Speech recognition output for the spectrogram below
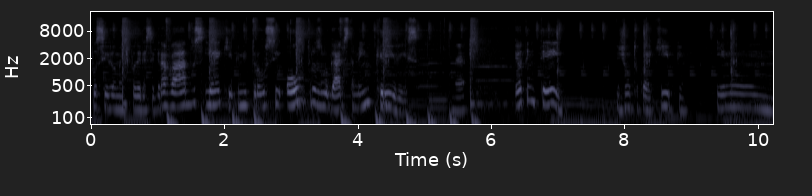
possivelmente poderem ser gravados e a equipe me trouxe outros lugares também incríveis, né? Eu tentei junto com a equipe ir num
